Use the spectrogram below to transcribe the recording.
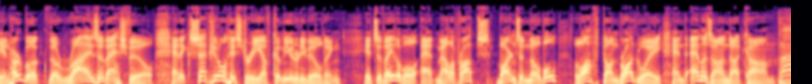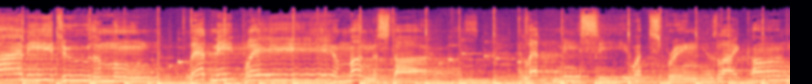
in her book, The Rise of Asheville, an exceptional history of community building. It's available at Malaprops, Barnes & Noble, Loft on Broadway, and Amazon.com. Fly me to the moon, let me play among the stars, and let me see what spring is like on.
